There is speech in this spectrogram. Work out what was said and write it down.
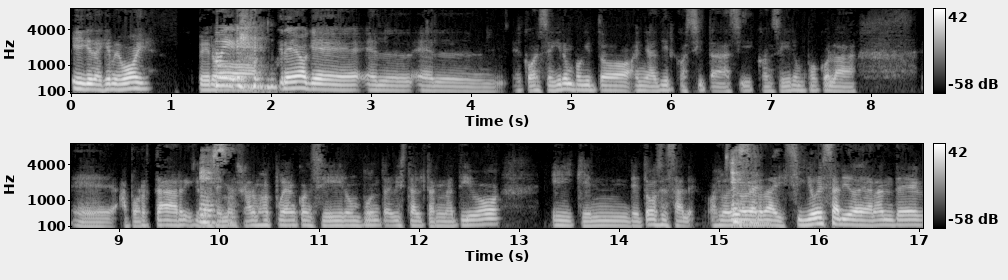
y de que me voy. Pero creo que el, el, conseguir un poquito, añadir cositas y conseguir un poco la, eh, aportar y que los demás a lo mejor puedan conseguir un punto de vista alternativo y que de todo se sale. Os lo digo de verdad. Y si yo he salido adelante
